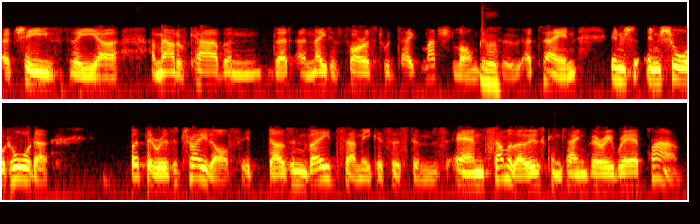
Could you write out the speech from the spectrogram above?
achieve the uh, amount of carbon that a native forest would take much longer to attain in, in short order. But there is a trade off. It does invade some ecosystems, and some of those contain very rare plants.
